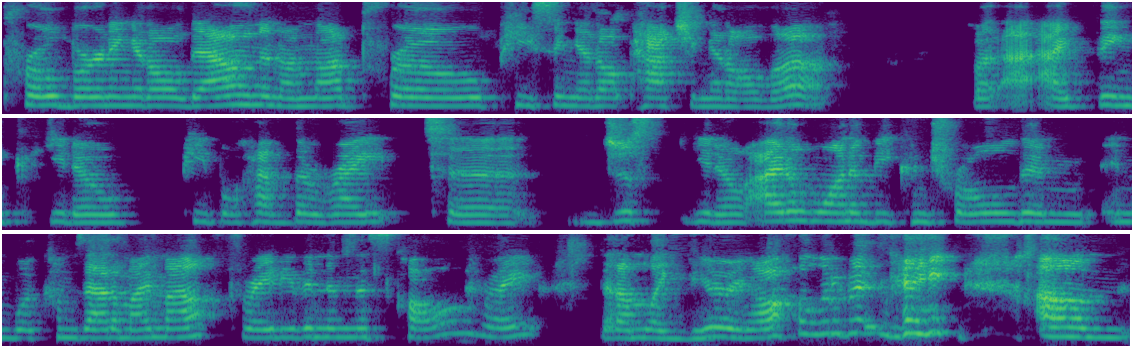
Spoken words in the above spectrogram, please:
pro burning it all down and I'm not pro piecing it up, patching it all up. But I, I think, you know, people have the right to just, you know, I don't want to be controlled in in what comes out of my mouth, right? Even in this call, right? That I'm like veering off a little bit, right? Um,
